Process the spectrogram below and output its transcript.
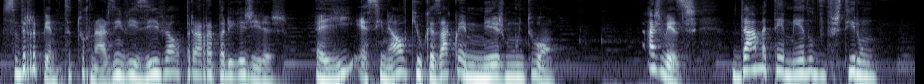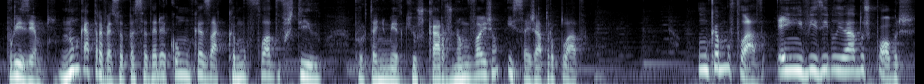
se de repente te tornares invisível para raparigas giras. Aí é sinal que o casaco é mesmo muito bom. Às vezes, dá-me até medo de vestir um. Por exemplo, nunca atravesso a passadeira com um casaco camuflado vestido, porque tenho medo que os carros não me vejam e seja atropelado. Um camuflado é a invisibilidade dos pobres.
